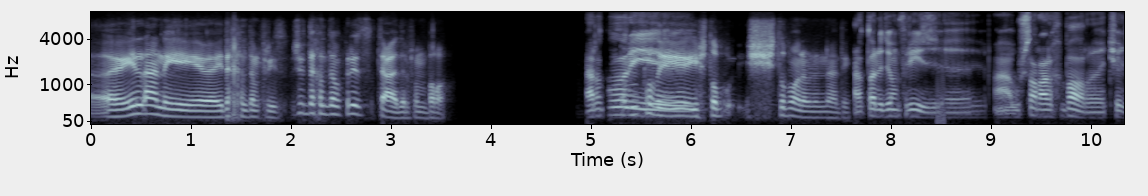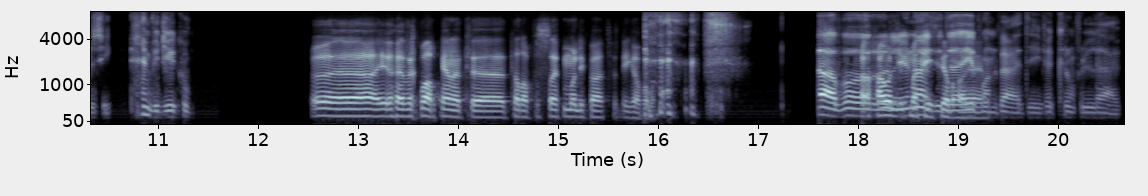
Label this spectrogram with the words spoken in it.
إلى الآن يدخل دمفريز شوف دخل دمفريز تعادل في المباراة. على طول يشطب يشطبونه من النادي. على طول دمفريز. آه وش صار على الأخبار آه، تشيلسي؟ بيجيكم. آه هذه الاخبار كانت آه ترى في الصيف مو اللي فات اللي قبل. ظهر اليونايتد أيضا يعني. بعد يفكرون في اللاعب.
